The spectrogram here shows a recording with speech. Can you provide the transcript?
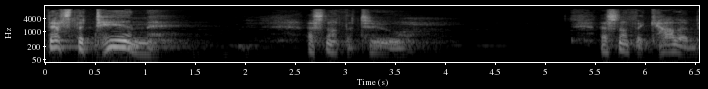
That's the 10. That's not the two. That's not the Caleb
